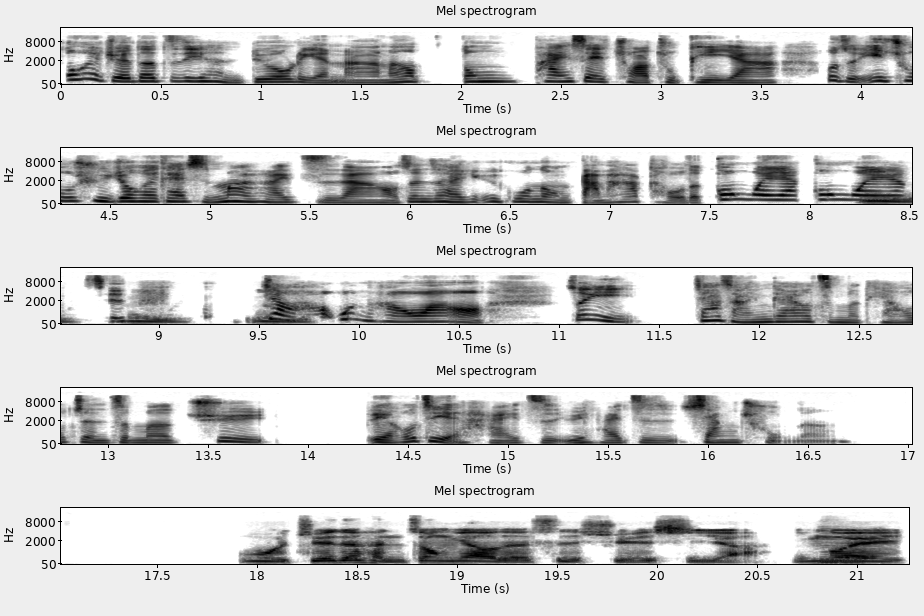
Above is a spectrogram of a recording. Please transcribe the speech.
都会觉得自己很丢脸呐，然后东拍谢抓出去呀，或者一出去就会开始骂孩子啊，甚至还遇过那种打他头的恭维呀，恭维呀，嗯 嗯、叫好问好啊，哦，所以家长应该要怎么调整？怎么去了解孩子，与孩子相处呢？我觉得很重要的是学习啊，因为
